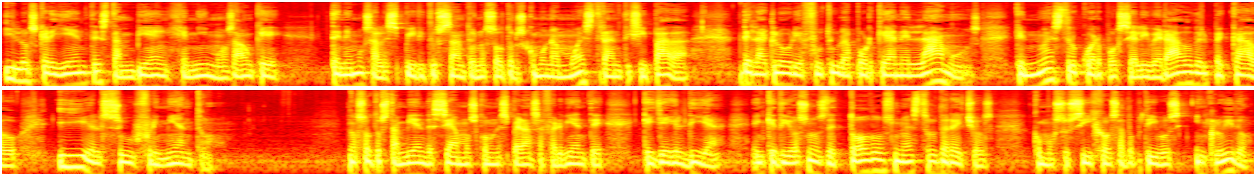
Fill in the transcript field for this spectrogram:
y los creyentes también gemimos, aunque tenemos al Espíritu Santo en nosotros como una muestra anticipada de la gloria futura porque anhelamos que nuestro cuerpo sea liberado del pecado y el sufrimiento. Nosotros también deseamos con una esperanza ferviente que llegue el día en que Dios nos dé todos nuestros derechos como sus hijos adoptivos, incluido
